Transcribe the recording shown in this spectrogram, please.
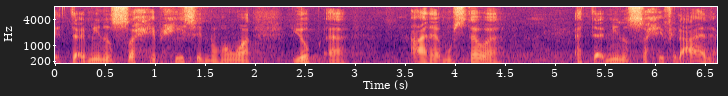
التأمين الصحي بحيث إن هو يبقى على مستوى التأمين الصحي في العالم.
